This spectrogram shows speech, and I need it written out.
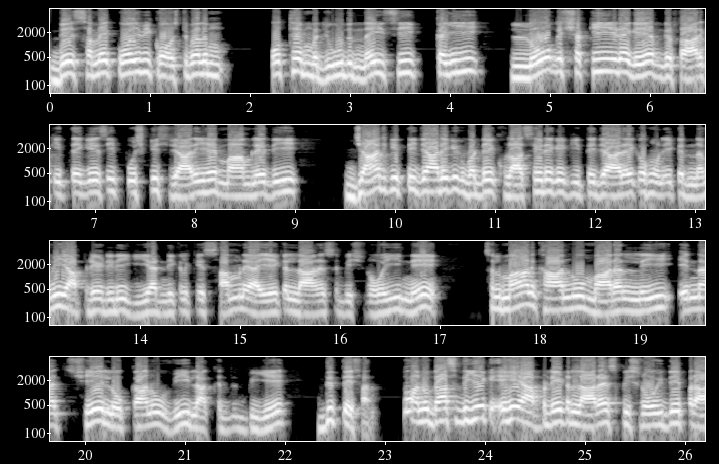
ਦੇ ਸਮੇਂ ਕੋਈ ਵੀ ਕਾਂਸਟੇਬਲ ਉੱਥੇ ਮੌਜੂਦ ਨਹੀਂ ਸੀ। ਕਈ ਲੋਕ ਸ਼ੱਕੀ ਜਿਹੜੇ ਗਏ, ਗ੍ਰਿਫਤਾਰ ਕੀਤੇ ਗਏ ਸੀ। ਪੁੱਛਗਿੱਛ ਜਾਰੀ ਹੈ। ਮਾਮਲੇ ਦੀ ਜਾਂਚ ਕੀਤੀ ਜਾ ਰਹੀ ਕਿ ਵੱਡੇ ਖੁਲਾਸੇ ਜਿਹੜੇ ਕਿ ਕੀਤੇ ਜਾ ਰਹੇ ਕਿ ਹੁਣ ਇੱਕ ਨਵੀਂ ਅਪਡੇਟ ਜਿਹੜੀ ਗਈ ਆ, ਨਿਕਲ ਕੇ ਸਾਹਮਣੇ ਆਈ ਹੈ। ਕਿ ਲਾਰੈਂਸ ਬਿਸ਼ਨੋਈ ਨੇ ਸਲਮਾਨ ਖਾਨ ਨੂੰ ਮਾਰਨ ਲਈ ਇਹਨਾਂ 6 ਲੋਕਾਂ ਨੂੰ 20 ਲੱਖ ਰੁਪਏ ਦਿੱਤੇ ਸਨ। ਤੁਹਾਨੂੰ ਦੱਸ ਦਈਏ ਕਿ ਇਹ ਅਪਡੇਟ ਲਾਰੈਂਸ ਬਿਸ਼ਨੋਈ ਦੇ ਭਰਾ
